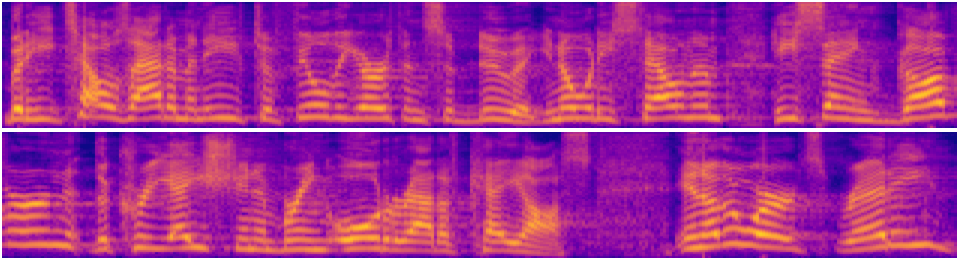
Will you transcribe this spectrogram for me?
but he tells Adam and Eve to fill the earth and subdue it. You know what he's telling them? He's saying, "Govern the creation and bring order out of chaos." In other words, ready?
